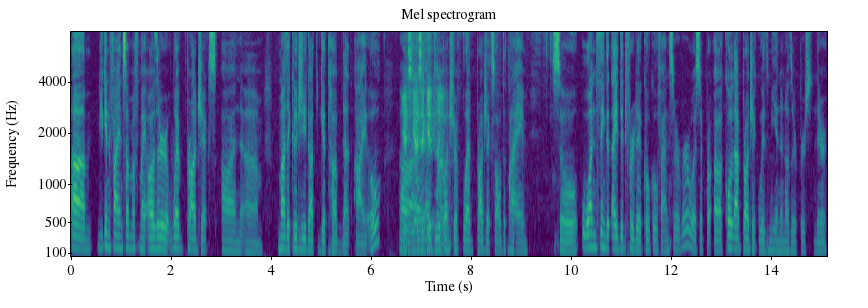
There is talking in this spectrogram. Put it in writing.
Um you can find some of my other web projects on um madekuji.github.io uh Yes, he has a I, I do a bunch of web projects all the time. So one thing that i did for the coco fan server was a, pro- a collab project with me and another person there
